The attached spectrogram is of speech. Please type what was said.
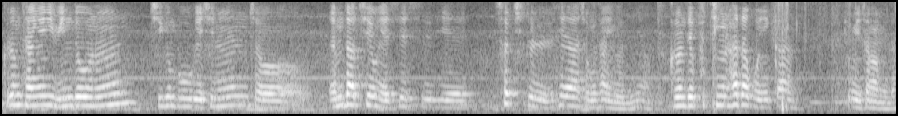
그럼 당연히 윈도우는 지금 보고 계시는 저 M.2형 SSD에 설치를 해야 정상이거든요. 그런데 부팅을 하다 보니까 좀 이상합니다.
